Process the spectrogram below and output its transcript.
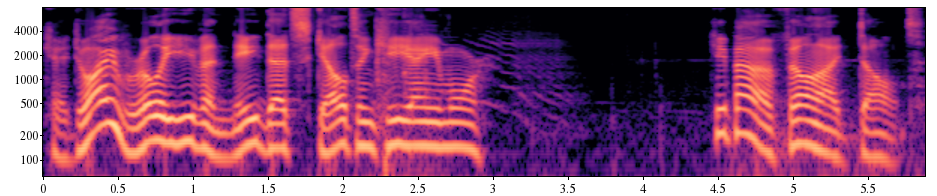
Okay, do I really even need that skeleton key anymore? Keep having a feeling I don't.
